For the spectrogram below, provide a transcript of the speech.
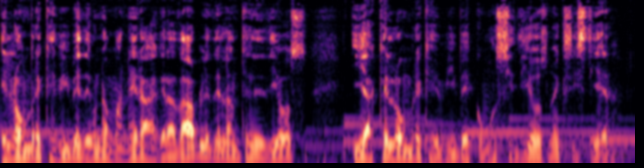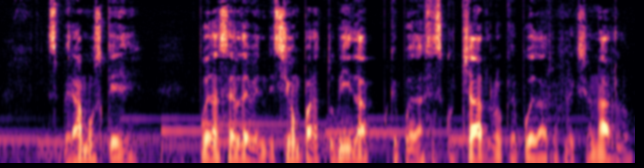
el hombre que vive de una manera agradable delante de Dios y aquel hombre que vive como si Dios no existiera. Esperamos que pueda ser de bendición para tu vida, que puedas escucharlo, que puedas reflexionarlo,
